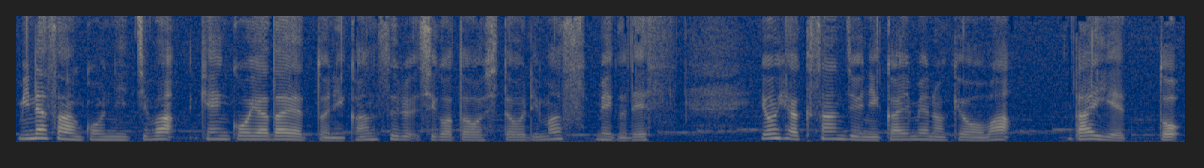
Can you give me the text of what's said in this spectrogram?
皆さんこんにちは。健康やダイエットに関する仕事をしております。メグです。432回目の今日はダイエット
